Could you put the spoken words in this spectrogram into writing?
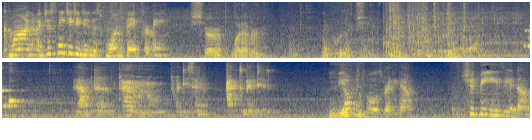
Come on, I just need you to do this one thing for me. Sure, whatever. Buradaymış. Lambda Terminal 27 activated. The yaptım. Omnitool is ready now. Should be easy enough.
